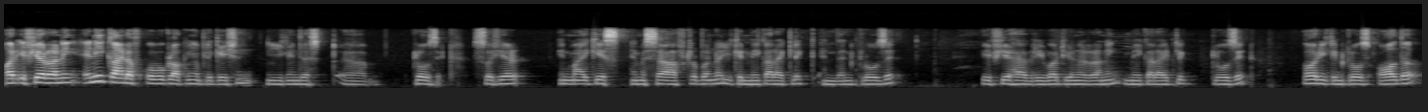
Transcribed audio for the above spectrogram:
or if you're running any kind of overclocking application you can just uh, close it. So here in my case msi afterburner you can make a right click and then close it. If you have riva tuner running make a right click close it or you can close all the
